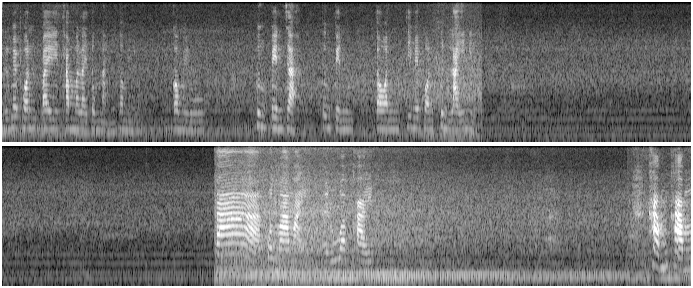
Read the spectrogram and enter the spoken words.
หรือแม่พรไปทำอะไรตรงไหนก็ไม่รู้ ก็ไม่รู้ เพิ่งเป็นจ้ะ เพิ่งเป็นตอนที่แม่พรขึ้นไลน์นี่ ทำ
